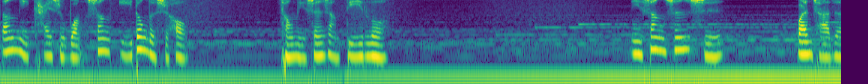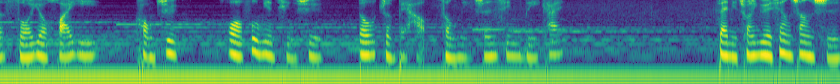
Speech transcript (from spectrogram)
当你开始往上移动的时候，从你身上滴落。你上升时，观察着所有怀疑、恐惧或负面情绪，都准备好从你身心离开。在你穿越向上时，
